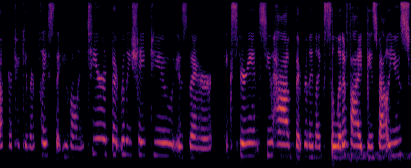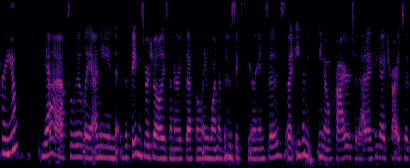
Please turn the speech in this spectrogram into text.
a particular place that you volunteered that really shaped you? Is there experience you have that really like solidified these values for you yeah, absolutely. I mean, the Faith and Spirituality Center is definitely one of those experiences. But even, you know, prior to that, I think I tried to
